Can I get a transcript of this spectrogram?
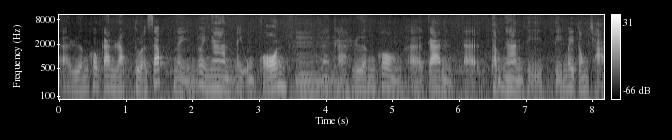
อ่าเรื่องของการรับโทรศัพท์ในหน่วยงานในองค์กรอืม นะคะเรื่องของเออการเอ่อทำงานที่ที่ไม่ต้องใช้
